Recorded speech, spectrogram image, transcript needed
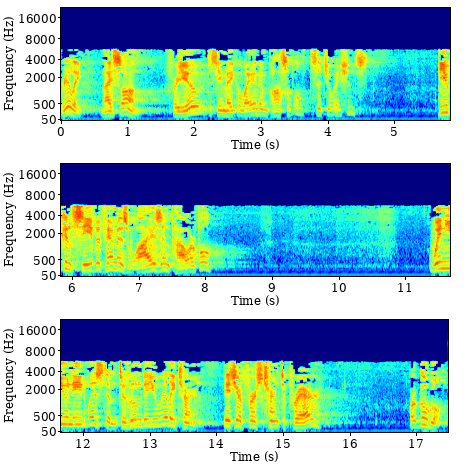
Really? Nice song. For you, does he make a way in impossible situations? Do you conceive of him as wise and powerful? When you need wisdom, to whom do you really turn? Is your first turn to prayer or Google?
